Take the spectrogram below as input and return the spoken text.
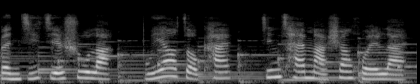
本集结束了。不要走开，精彩马上回来。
